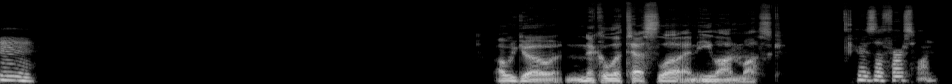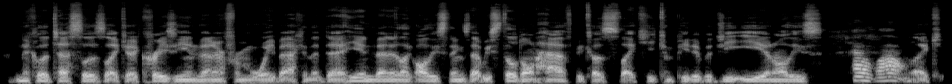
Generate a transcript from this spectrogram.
Mm. I would go Nikola Tesla and Elon Musk. Here's the first one. Nikola Tesla is like a crazy inventor from way back in the day. He invented like all these things that we still don't have because like he competed with GE and all these Oh wow. like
